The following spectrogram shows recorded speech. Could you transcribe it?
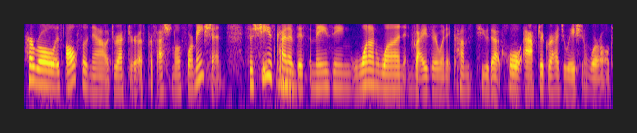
Her role is also now Director of Professional Formation. So she is kind mm-hmm. of this amazing one on one advisor when it comes to that whole after graduation world.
